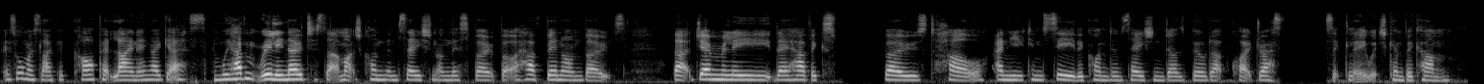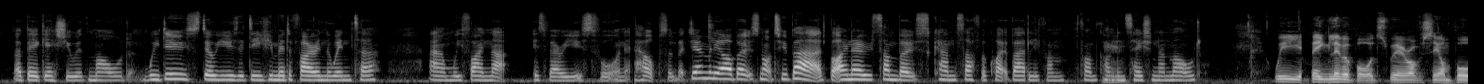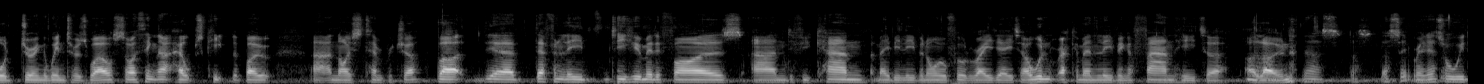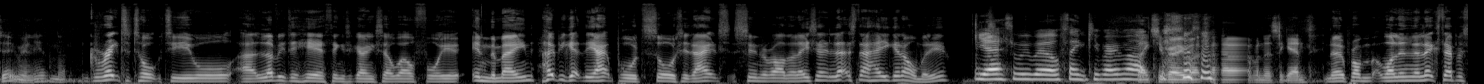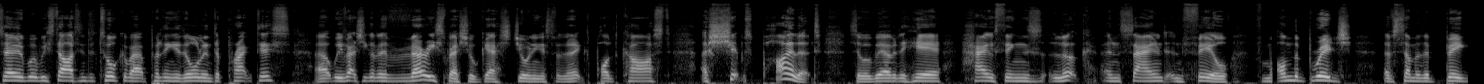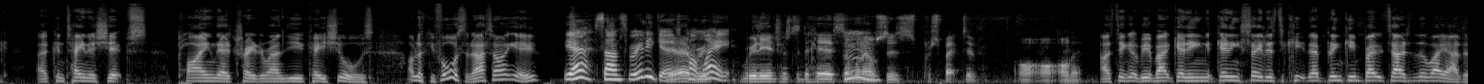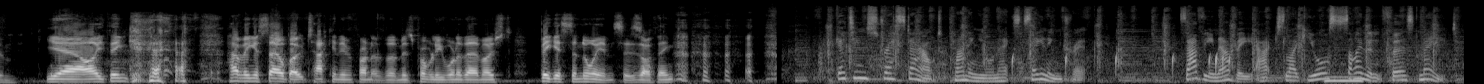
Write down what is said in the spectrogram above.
it's almost like a carpet lining, I guess. We haven't really noticed that much condensation on this boat, but I have been on boats that generally they have exposed hull, and you can see the condensation does build up quite drastically, which can become a big issue with mould. We do still use a dehumidifier in the winter, and we find that is very useful and it helps them. But generally, our boat's not too bad. But I know some boats can suffer quite badly from from hmm. condensation and mould. We, being liveaboards, we're obviously on board during the winter as well, so I think that helps keep the boat at a nice temperature. But yeah, definitely dehumidifiers, and if you can, maybe leave an oil-filled radiator. I wouldn't recommend leaving a fan heater alone. That's that's that's it really. That's all we do really, isn't it? Great to talk to you all. Uh, lovely to hear things are going so well for you in the main. Hope you get the outboard sorted out sooner rather than later. Let us know how you get on, will you? Yes, we will. Thank you very much. Thank you very much for having us again. No problem. Well, in the next episode, we'll be starting to talk about putting it all into practice. Uh, we've actually got a very special guest joining us for the next podcast, a ship's pilot. So we'll be able to hear how things look and sound and feel from on the bridge of some of the big uh, container ships plying their trade around the UK shores. I'm looking forward to that, aren't you? Yeah, sounds really good. Can't re- wait. Really interested to hear someone Mm. else's perspective on, on it. I think it'll be about getting getting sailors to keep their blinking boats out of the way, Adam. Yeah, I think having a sailboat tacking in front of them is probably one of their most biggest annoyances. I think. Getting stressed out planning your next sailing trip? Savvy Navvy acts like your silent first mate,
